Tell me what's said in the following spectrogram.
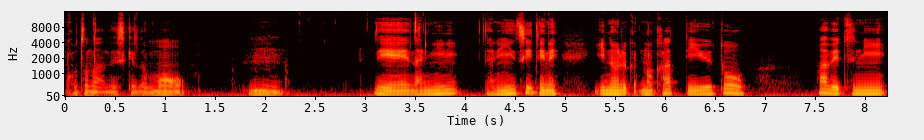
ことなんですけども、うん。で、何に、何についてね、祈るのかっていうと、まあ別に、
